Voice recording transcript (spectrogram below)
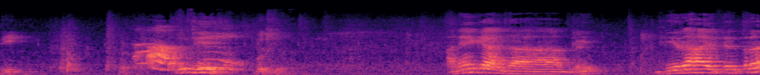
धी बुद्धि। बुद्धि। अनेके अर्थाः धीरः इत्यत्र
